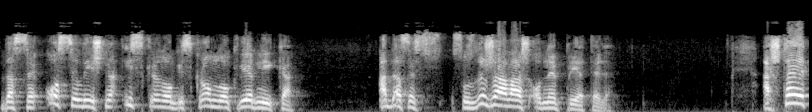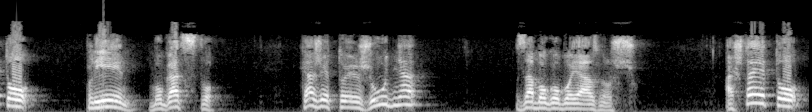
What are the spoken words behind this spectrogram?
da se osiliš na iskrenog i skromnog vjernika, a da se suzdržavaš od neprijatelja. A šta je to plijen, bogatstvo? Kaže, to je žudnja za bogobojaznošću. A šta je to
